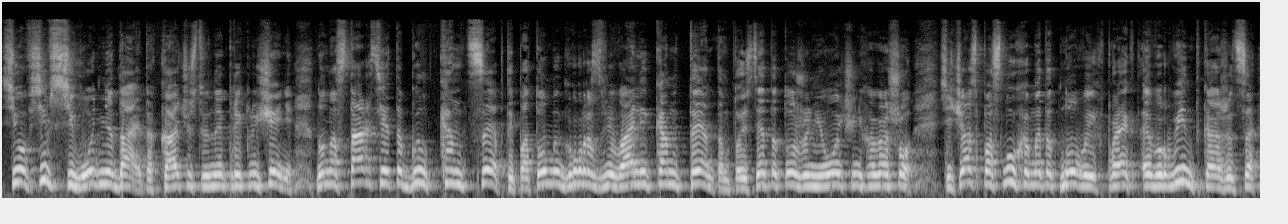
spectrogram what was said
Sea of Thieves сегодня, да, это качественное приключение, но на старте это был концепт, и потом игру развивали контентом, то есть это тоже не очень хорошо. Сейчас, по слухам, этот новый их проект Everwind, кажется,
